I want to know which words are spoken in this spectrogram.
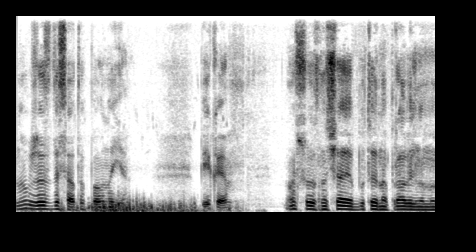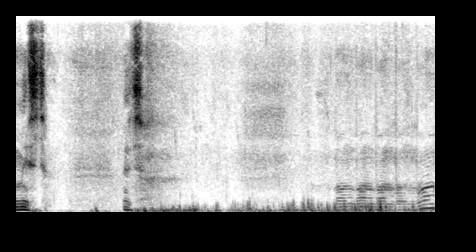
Ну, вже з десяток, певно, є. Пікає. Ось що означає бути на правильному місці. Бом-бом-бом-бом-бом.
